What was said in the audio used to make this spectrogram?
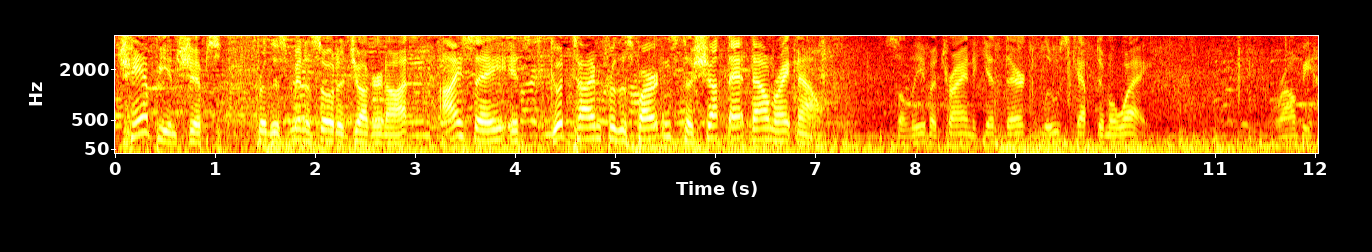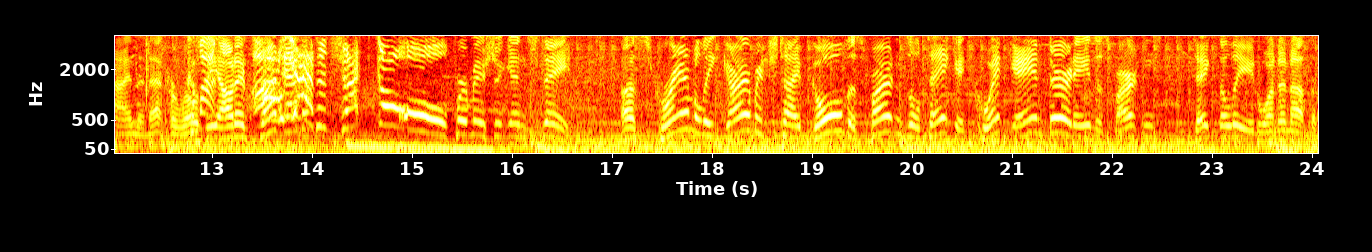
championships for this Minnesota juggernaut. I say it's good time for the Spartans to shut that down right now. Saliba trying to get there. Kloos kept him away. Around behind the net, Hirose out in front. Oh, yes! Edmonton shot goal for Michigan State. A scrambly garbage type goal. The Spartans will take it quick and dirty. The Spartans take the lead one to nothing.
